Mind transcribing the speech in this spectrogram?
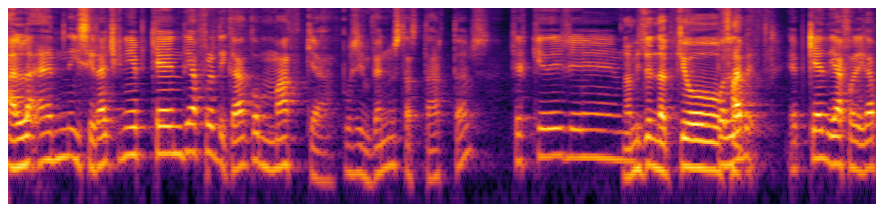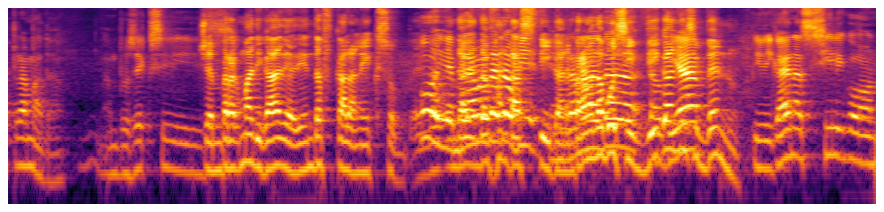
Αλλά ε, η σειρά εκείνη έπιανε διαφορετικά κομμάτια που συμβαίνουν στα startups και έρχεται και Νομίζω είναι τα πιο... πολλά φα- πε- έπιανε διαφορετικά πράγματα. Αν προσέξεις... Και πραγματικά δηλαδή δεν τα βγάλαν έξω. Ε, Όχι, δεν είναι τα- δεν τα πράγματα τα οποία- φανταστήκαν. είναι Πράγματα που πράγματα τα συμβήκαν και οποία- συμβαίνουν. Ειδικά ένα Silicon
